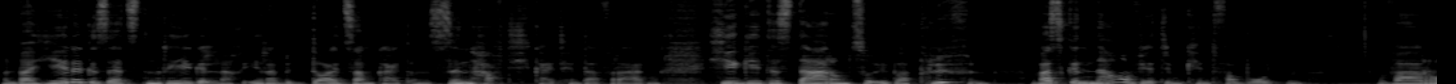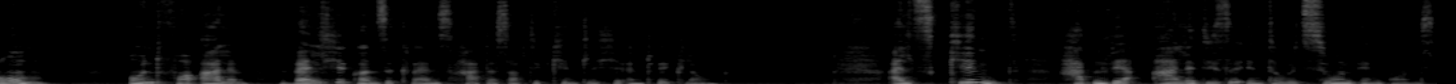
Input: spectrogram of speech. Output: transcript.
und bei jeder gesetzten Regel nach ihrer Bedeutsamkeit und Sinnhaftigkeit hinterfragen. Hier geht es darum zu überprüfen, was genau wird dem Kind verboten, warum und vor allem, welche Konsequenz hat es auf die kindliche Entwicklung. Als Kind hatten wir alle diese Intuition in uns,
